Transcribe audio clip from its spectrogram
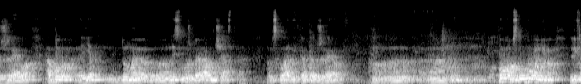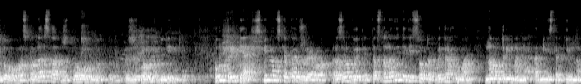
«Жрево» або, е, я думаю, е, не служби, а участка в складі КП «Жрево» Е, по обслуговуванню ліфтового господарства житлових будинків. Пункт 3.5. Спільно з КП «Вжево» розробити та встановити відсоток відрахувань на утримання адміністративно-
